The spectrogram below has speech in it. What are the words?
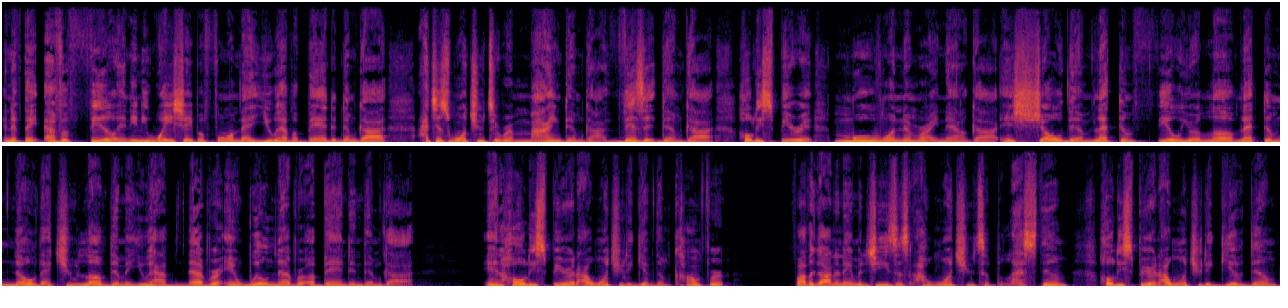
And if they ever feel in any way, shape, or form that you have abandoned them, God, I just want you to remind them, God. Visit them, God. Holy Spirit, move on them right now, God, and show them. Let them feel your love. Let them know that you love them and you have never and will never abandon them, God. And Holy Spirit, I want you to give them comfort. Father God, in the name of Jesus, I want you to bless them. Holy Spirit, I want you to give them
